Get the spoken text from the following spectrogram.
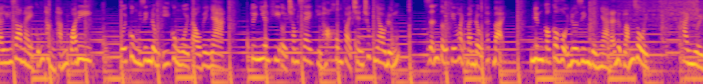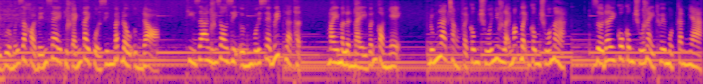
cái lý do này cũng thẳng thắn quá đi. Cuối cùng Jin đồng ý cùng ngồi tàu về nhà. Tuy nhiên khi ở trong xe thì họ không phải chen chúc nhau đứng, dẫn tới kế hoạch ban đầu thất bại. Nhưng có cơ hội đưa Jin về nhà đã được lắm rồi. Hai người vừa mới ra khỏi bến xe thì cánh tay của Jin bắt đầu ửng đỏ. Thì ra lý do dị ứng với xe buýt là thật. May mà lần này vẫn còn nhẹ. Đúng là chẳng phải công chúa nhưng lại mắc bệnh công chúa mà. Giờ đây cô công chúa này thuê một căn nhà,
